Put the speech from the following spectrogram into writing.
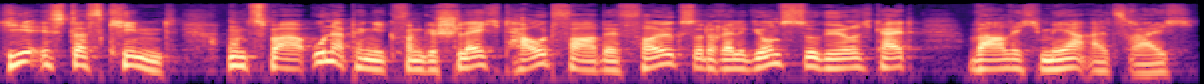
Hier ist das Kind, und zwar unabhängig von Geschlecht, Hautfarbe, Volks- oder Religionszugehörigkeit, wahrlich mehr als reich.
